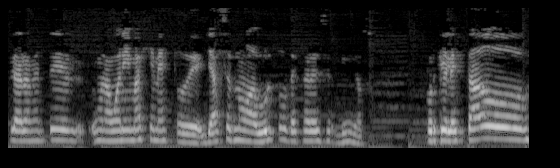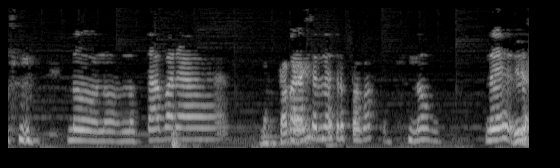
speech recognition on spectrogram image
claramente una buena imagen esto de ya sernos adultos, dejar de ser niños. Porque el Estado no, no, no está para, para ser nuestros papás. No, es, Mira,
